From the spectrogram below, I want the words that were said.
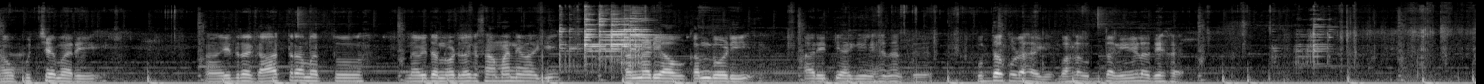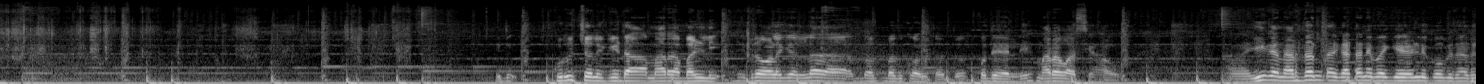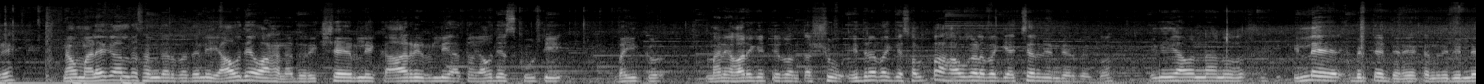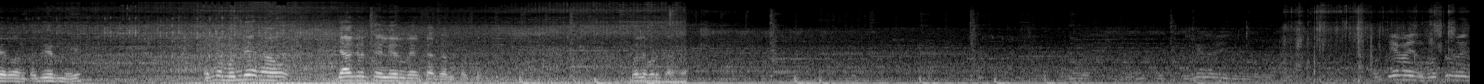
ನಾವು ಪುಚ್ಚೆ ಮರಿ ಇದರ ಗಾತ್ರ ಮತ್ತು ನಾವು ಇದನ್ನು ನೋಡಿದಾಗ ಸಾಮಾನ್ಯವಾಗಿ ಕನ್ನಡಿ ಅವು ಕಂದೋಡಿ ಆ ರೀತಿಯಾಗಿ ಹೆದರ್ತೇವೆ. ಉದ್ದ ಕೂಡ ಹಾಗೆ, ಬಹಳ ಉದ್ದ, ನೀಳ ದೇಹ. ಇದು ಕುರುಚಲು ಗಿಡ ಮರ ಬಳ್ಳಿ ಇದರ ಒಳಗೆಲ್ಲ ಬದುಕುವಂಥದ್ದು. ಪೊದೆಯಲ್ಲಿ ಮರವಾಸಿ ಹಾವು. ಈಗ ನಡೆದಂಥ ಘಟನೆ ಬಗ್ಗೆ ಹೇಳಲಿಕ್ಕೆ ಹೋಗೋದಾದರೆ ನಾವು ಮಳೆಗಾಲದ ಸಂದರ್ಭದಲ್ಲಿ ಯಾವುದೇ ವಾಹನ ಅದು ರಿಕ್ಷಾ ಇರಲಿ ಕಾರ್ ಇರಲಿ ಅಥವಾ ಯಾವುದೇ ಸ್ಕೂಟಿ ಬೈಕ್ ಮನೆ ಹೊರಗಿಟ್ಟಿರುವಂಥ ಶೂ ಇದರ ಬಗ್ಗೆ ಸ್ವಲ್ಪ ಹಾವುಗಳ ಬಗ್ಗೆ ಎಚ್ಚರದಿಂದ ಇರಬೇಕು. ಇದು ಯಾವನ್ನು ನಾನು ಇಲ್ಲೇ ಬಿಡ್ತಾ ಇದ್ದೇನೆ ಯಾಕಂದರೆ ಇದು ಇಲ್ಲೇ ಇರುವಂಥದ್ದು ಇರಲಿ. ಅಂದರೆ ಮುಂದೆ ನಾವು ಜಾಗ್ರತೆಯಲ್ಲಿ ಇರಬೇಕಾದಂಥದ್ದು. சொல்லிக் கொடுத்தாங்க சார்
